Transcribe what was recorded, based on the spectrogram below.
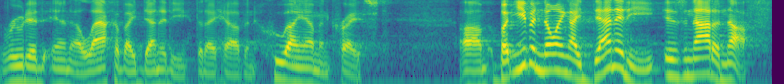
rooted in a lack of identity that I have and who I am in Christ. Um, but even knowing identity is not enough.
